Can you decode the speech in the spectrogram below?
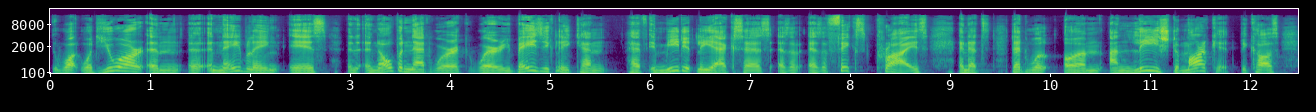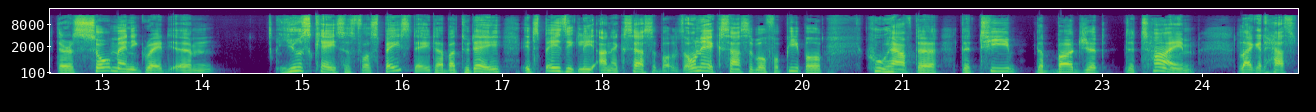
what, what you are um, uh, enabling is an, an open network where you basically can have immediately access as a as a fixed price, and that that will um, unleash the market because there are so many great. Um, use cases for space data, but today it's basically inaccessible. It's only accessible for people who have the, the team, the budget, the time, like it has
